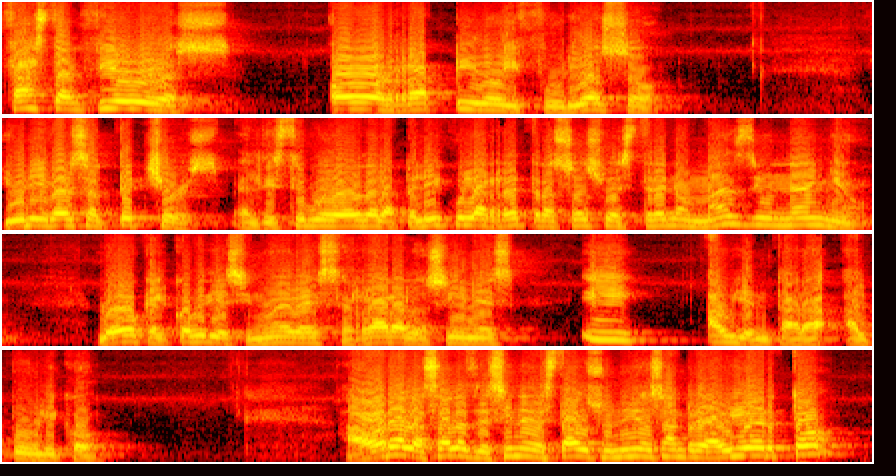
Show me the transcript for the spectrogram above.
Fast and Furious, o oh, Rápido y Furioso. Universal Pictures, el distribuidor de la película, retrasó su estreno más de un año, luego que el COVID-19 cerrara los cines y ahuyentara al público. Ahora las salas de cine de Estados Unidos han reabierto,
